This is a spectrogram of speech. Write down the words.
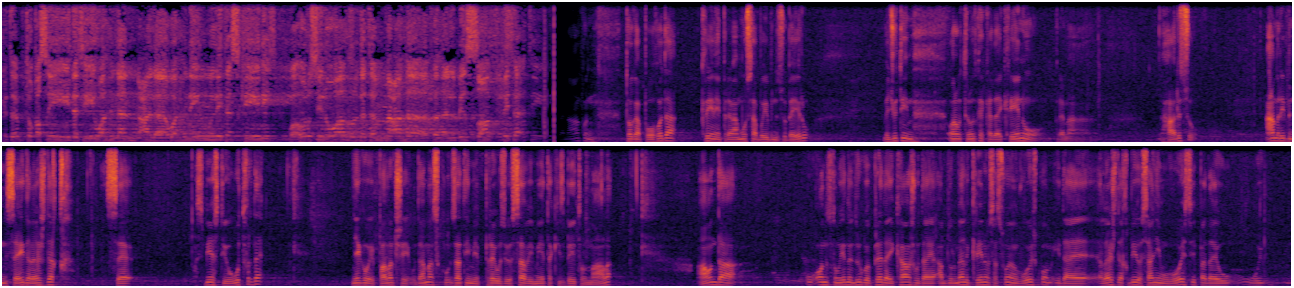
كتبت قصيدتي وهنا على وهن لتسكيني وأرسل وردة معها فهل بالصفح تأتي Nakon toga pohoda krene prema Musabu ibn Zubeiru. Međutim, onog trenutka kada je krenuo prema Harisu, Amr ibn Sa'id al-Eždeq se smjestio u utvrde njegove palače u Damasku, zatim je preuzeo sav metak iz Bejtul Mala, a onda odnosno u jednoj drugoj predaji kažu da je Abdul Melik krenuo sa svojom vojskom i da je Leždah bio sa njim u vojsci, pa da je u, u,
